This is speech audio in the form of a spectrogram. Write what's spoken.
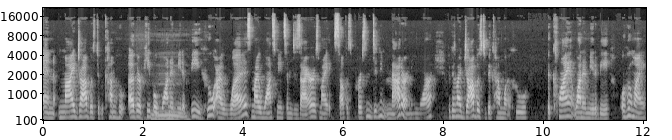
and my job was to become who other people wanted me to Mm. be who I was my wants needs and desires myself as a person didn't matter anymore because my job was to become what who the client wanted me to be or who my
